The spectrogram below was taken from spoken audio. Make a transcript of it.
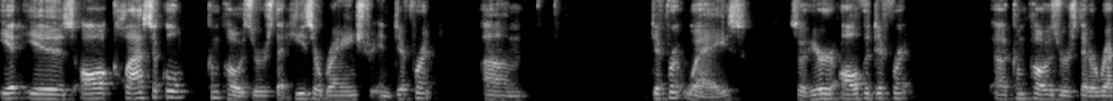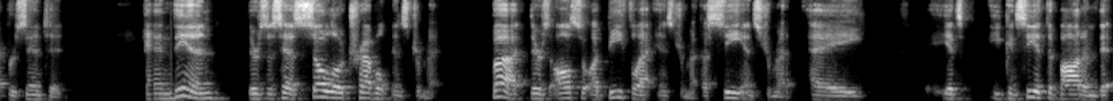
it is all classical composers that he's arranged in different um, different ways. So here are all the different uh, composers that are represented. And then there's a says solo treble instrument, but there's also a B flat instrument, a C instrument, a it's you can see at the bottom that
